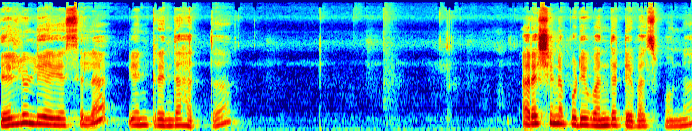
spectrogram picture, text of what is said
ಎಳ್ಳುಳ್ಳಿಯ ಎಸಲ ಎಂಟರಿಂದ ಹತ್ತು ಅರಿಶಿಣ ಪುಡಿ ಒಂದು ಟೇಬಲ್ ಸ್ಪೂನು.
